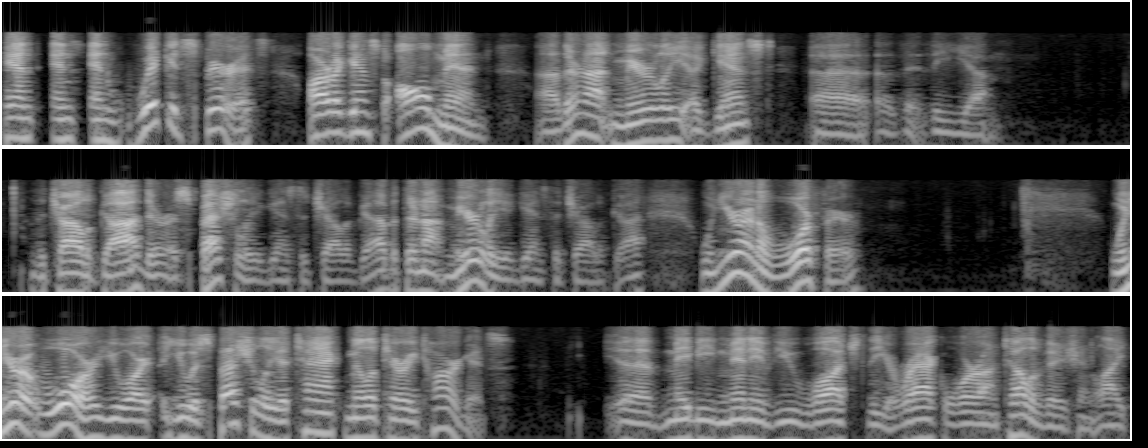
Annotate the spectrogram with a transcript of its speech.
And and and wicked spirits are against all men. Uh, they're not merely against uh, the the, um, the child of God. They're especially against the child of God, but they're not merely against the child of God. When you're in a warfare, when you're at war, you are you especially attack military targets uh, maybe many of you watched the Iraq War on television, like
